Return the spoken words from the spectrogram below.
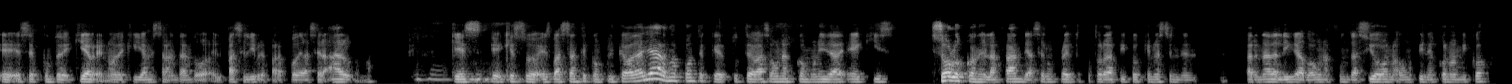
ese punto de quiebre, ¿no? De que ya me estaban dando el pase libre para poder hacer algo, ¿no? que, es, que eso es bastante complicado de hallar, ¿no? Ponte que tú te vas a una comunidad X solo con el afán de hacer un proyecto fotográfico que no esté para nada ligado a una fundación o a un fin económico,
